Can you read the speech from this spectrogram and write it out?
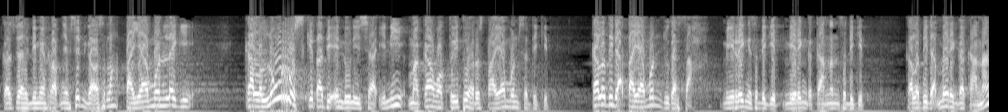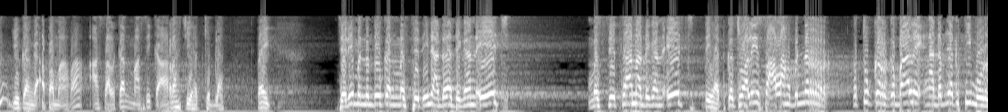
kalau sudah di mihrabnya masjid gak usah tayamun lagi. Kalau lurus kita di Indonesia ini, maka waktu itu harus tayamun sedikit. Kalau tidak tayamun juga sah. Miring sedikit, miring ke kanan sedikit. Kalau tidak miring ke kanan juga nggak apa-apa, asalkan masih ke arah jihad kiblat. Baik. Jadi menentukan masjid ini adalah dengan age masjid sana dengan ijtihad. Kecuali salah benar, ketukar kebalik, ngadapnya ke timur.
